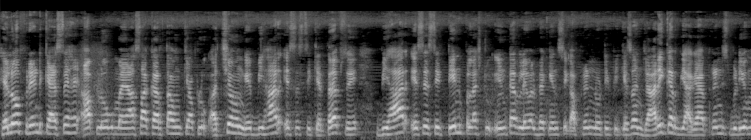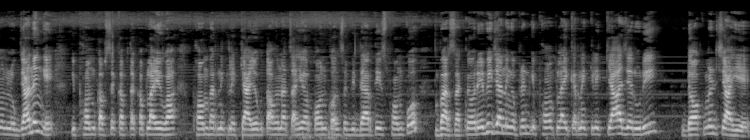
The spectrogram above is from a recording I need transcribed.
हेलो फ्रेंड, कैसे हैं आप लोग? मैं आशा करता हूँ कि आप लोग अच्छे होंगे। बिहार एसएससी के तरफ़ से Bihar SSC 10 plus two inter level vacancy का फ्रेंड नोटिफिकेशन जारी कर दिया गया फ्रेंड, इस वीडियो में हम लोग जानेंगे कि फॉर्म कब से कब तक अप्लाई होगा, फॉर्म भरने के लिए क्या योग्यता होना चाहिए और कौन कौन से विद्यार्थी इस फॉर्म को भर सकते हैं। और ये भी जानेंगे फ्रेंड कि फॉर्म अप्लाई करने के लिए क्या ज़रूरी डॉक्यूमेंट चाहिए।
